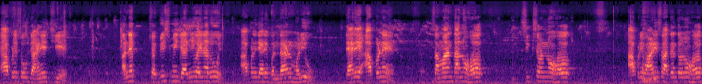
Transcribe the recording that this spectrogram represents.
આપણે સૌ જાણીએ છીએ. અને છવ્વીસમી જાન્યુઆરીના રોજ આપણે જ્યારે બંધારણ મળ્યું, ત્યારે આપણે સમાનતાનો હક, શિક્ષણનો હક, આપણી વાણી સ્વાતંત્ર્યનો હક,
